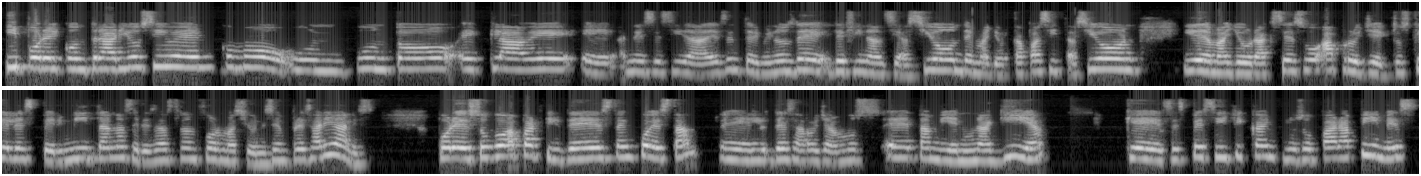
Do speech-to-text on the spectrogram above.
y por el contrario, si ven como un punto eh, clave eh, necesidades en términos de, financiación, de mayor capacitación y de mayor acceso a proyectos que les permitan hacer esas transformaciones empresariales. Por eso, a partir de esta encuesta, eh, desarrollamos también una guía que es específica incluso para pymes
